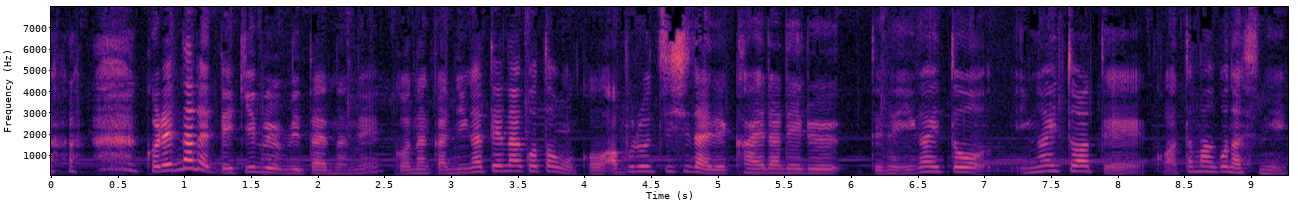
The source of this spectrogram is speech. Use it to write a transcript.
これならできるみたいなね、こうなんか苦手なこともこうアプローチ次第で変えられるってね意外と意外とあってこう頭ごなしに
